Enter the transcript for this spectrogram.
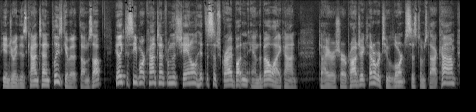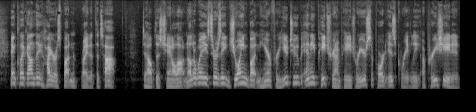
If you enjoyed this content, please give it a thumbs up. If you'd like to see more content from this channel, hit the subscribe button and the bell icon. To hire a Sure project, head over to lawrencesystems.com and click on the Hire Us button right at the top. To help this channel out in other ways, there's a Join button here for YouTube and a Patreon page where your support is greatly appreciated.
